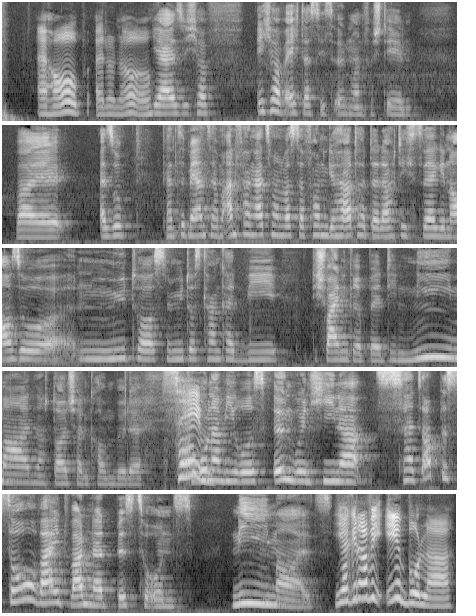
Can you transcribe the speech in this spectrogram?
I hope, I don't know. Ja, also ich hoffe ich hoffe echt, dass sie es irgendwann verstehen. Weil, also ganz im Ernst, am Anfang, als man was davon gehört hat, da dachte ich, es wäre genauso ein Mythos, eine Mythoskrankheit wie die Schweinegrippe, die niemals nach Deutschland kommen würde. Same. Coronavirus irgendwo in China, es ist, als ob es so weit wandert bis zu uns. Niemals. Ja, genau wie Ebola.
